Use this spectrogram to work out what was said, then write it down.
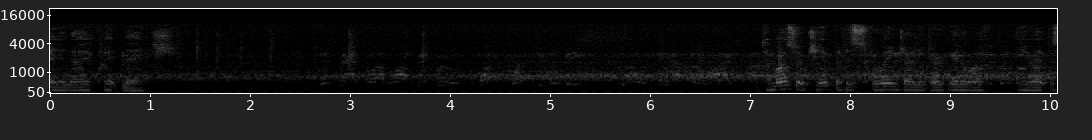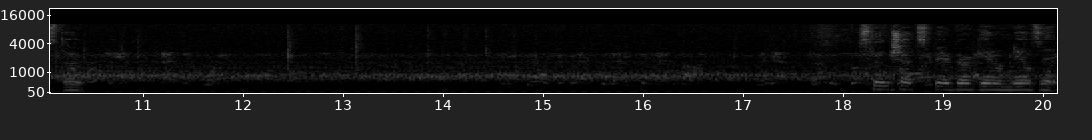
In an I Quit match. Tommaso Ciampa destroying Johnny Gargano off here at the start. Slingshot spear Gargano nails it.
